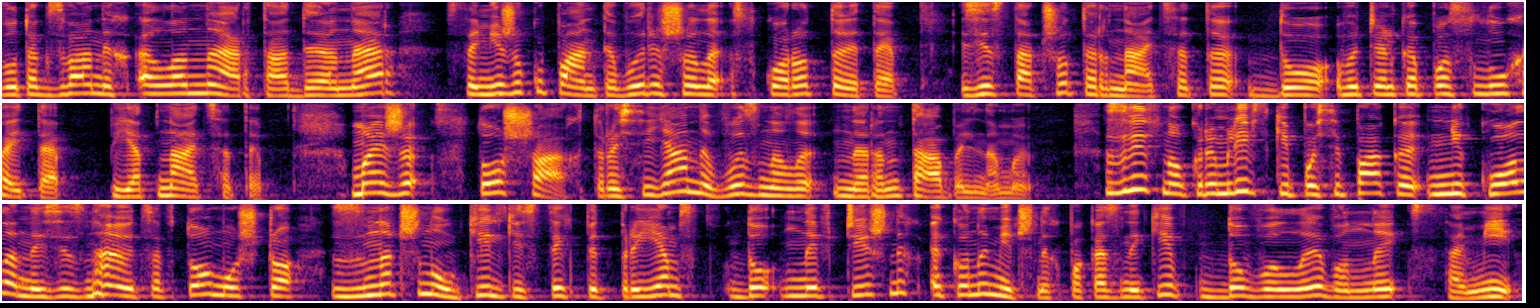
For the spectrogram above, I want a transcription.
підприємств у так званих ЛНР та ДНР самі ж окупанти вирішили скоротити зі 114 до ви тільки послухайте 15. Майже 100 шахт росіяни визнали нерентабельними. Звісно, кремлівські посіпаки ніколи не зізнаються в тому, що значну кількість цих підприємств до невтішних економічних показників довели вони самі.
